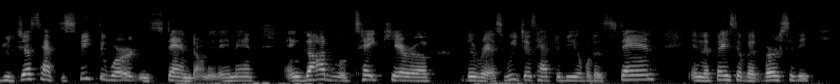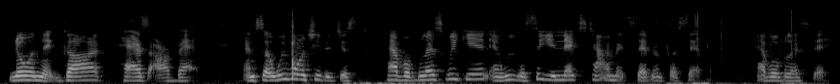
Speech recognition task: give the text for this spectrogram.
You just have to speak the word and stand on it. Amen. And God will take care of the rest. We just have to be able to stand in the face of adversity, knowing that God has our back. And so we want you to just have a blessed weekend, and we will see you next time at 7 for 7. Have a blessed day.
